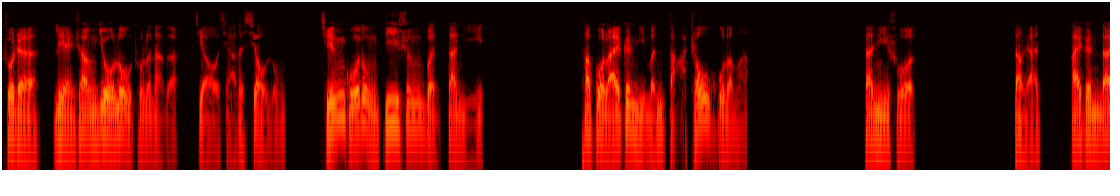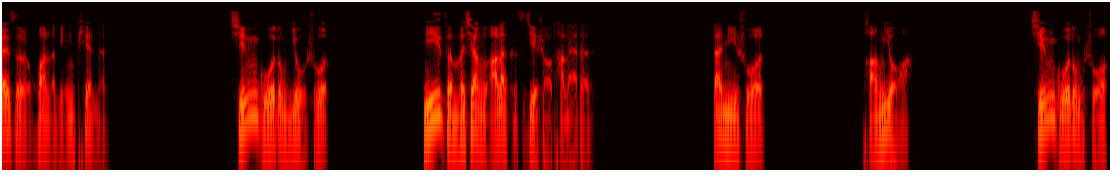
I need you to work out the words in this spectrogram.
说着，脸上又露出了那个狡黠的笑容。秦国栋低声问丹尼：“他过来跟你们打招呼了吗？”丹尼说：“当然，还跟奈瑟换了名片呢。”秦国栋又说。你怎么向阿拉克斯介绍他来的？丹尼说：“朋友啊。”秦国栋说：“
